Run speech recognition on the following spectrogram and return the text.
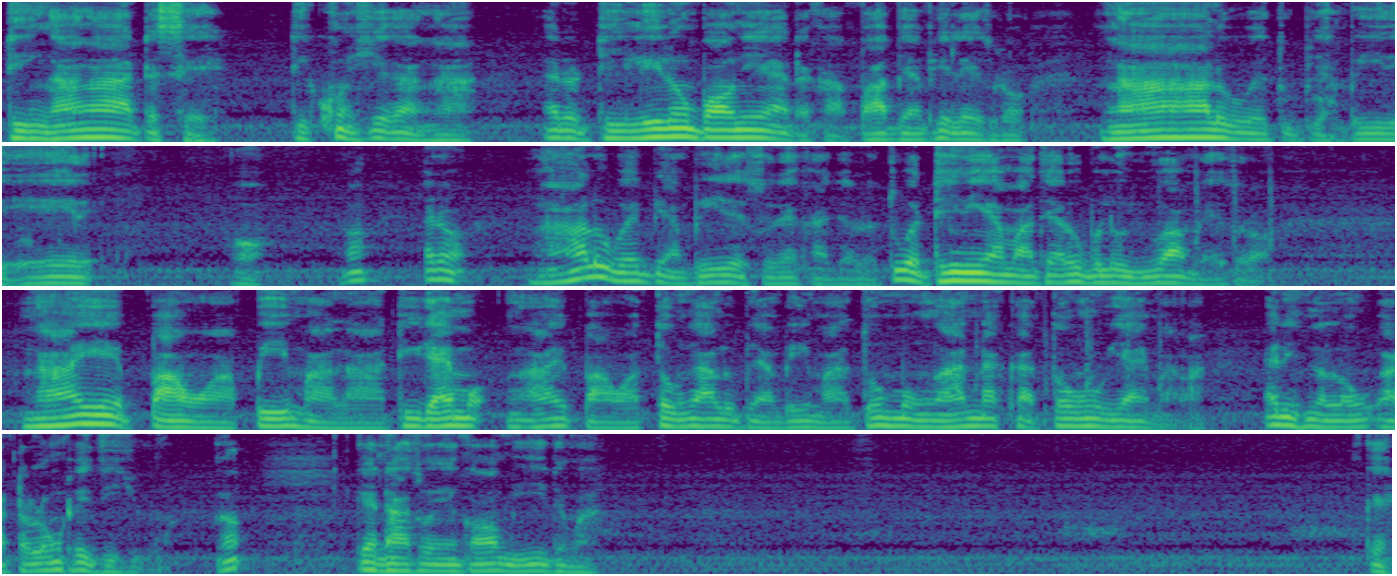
ဒီ9930ဒီခွန်ရှိက9အဲ့တော့ဒီလေးလုံးပေါင်းခြင်းရတခါဘာပြန်ဖြစ်လဲဆိုတော့9လို့ပဲသူပြန်ပေးတယ်တဲ့ဟောနော်အဲ့တော့ 9လို့ပဲပြန်ပေးတယ်ဆိုတဲ့ခါကျတော့ तू ကဒီနေရာမှာကျတော့ဘယ်လိုယူရမလဲဆိုတော့9ရဲ့ပါဝါပေးမှာလားဒီတိုင်းမို့9ရဲ့ပါဝါ3ရလို့ပြန်ပေးမှာသို့မဟုတ်9နှက်ခတ်3လို့ရိုက်မှာလားအဲ့ဒီနှလုံးကတစ်လုံးထိပ်စီယူမှာနော်ကဲဒါဆိုရင်ကောင်းပြီဒီမှာကဲ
